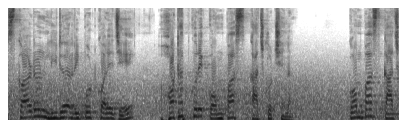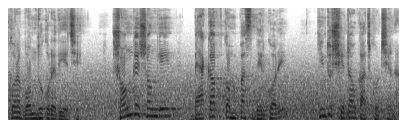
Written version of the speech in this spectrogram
স্কোয়াড্রন লিডার রিপোর্ট করে যে হঠাৎ করে কম্পাস কাজ করছে না। কম্পাস কাজ করা বন্ধ করে দিয়েছে। সঙ্গে সঙ্গে ব্যাকআপ কম্পাস বের করে কিন্তু সেটাও কাজ করছে না।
